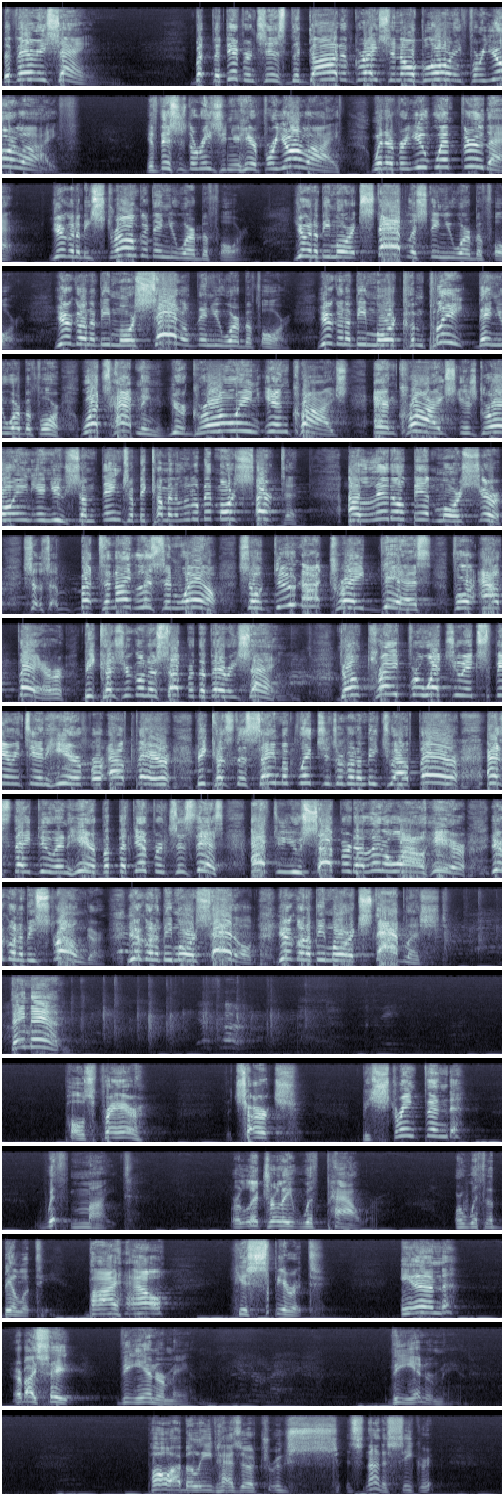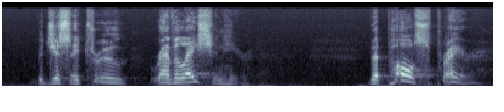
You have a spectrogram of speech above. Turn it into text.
the very same. But the difference is the God of grace and all glory for your life. If this is the reason you're here, for your life, whenever you went through that, you're going to be stronger than you were before. You're going to be more established than you were before. You're going to be more settled than you were before. You're going to be more complete than you were before. What's happening? You're growing in Christ, and Christ is growing in you. Some things are becoming a little bit more certain a little bit more sure. So, so, but tonight, listen well. So do not trade this for out there because you're going to suffer the very same. Don't trade for what you experience in here for out there because the same afflictions are going to meet you out there as they do in here. But the difference is this after you suffered a little while here, you're going to be stronger. You're going to be more settled. You're going to be more established. Amen. Paul's prayer, the church, be strengthened with might or literally with power or with ability. By how? His spirit. In, everybody say, the inner man. The inner man. Paul, I believe, has a true, it's not a secret, but just a true revelation here. That Paul's prayer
